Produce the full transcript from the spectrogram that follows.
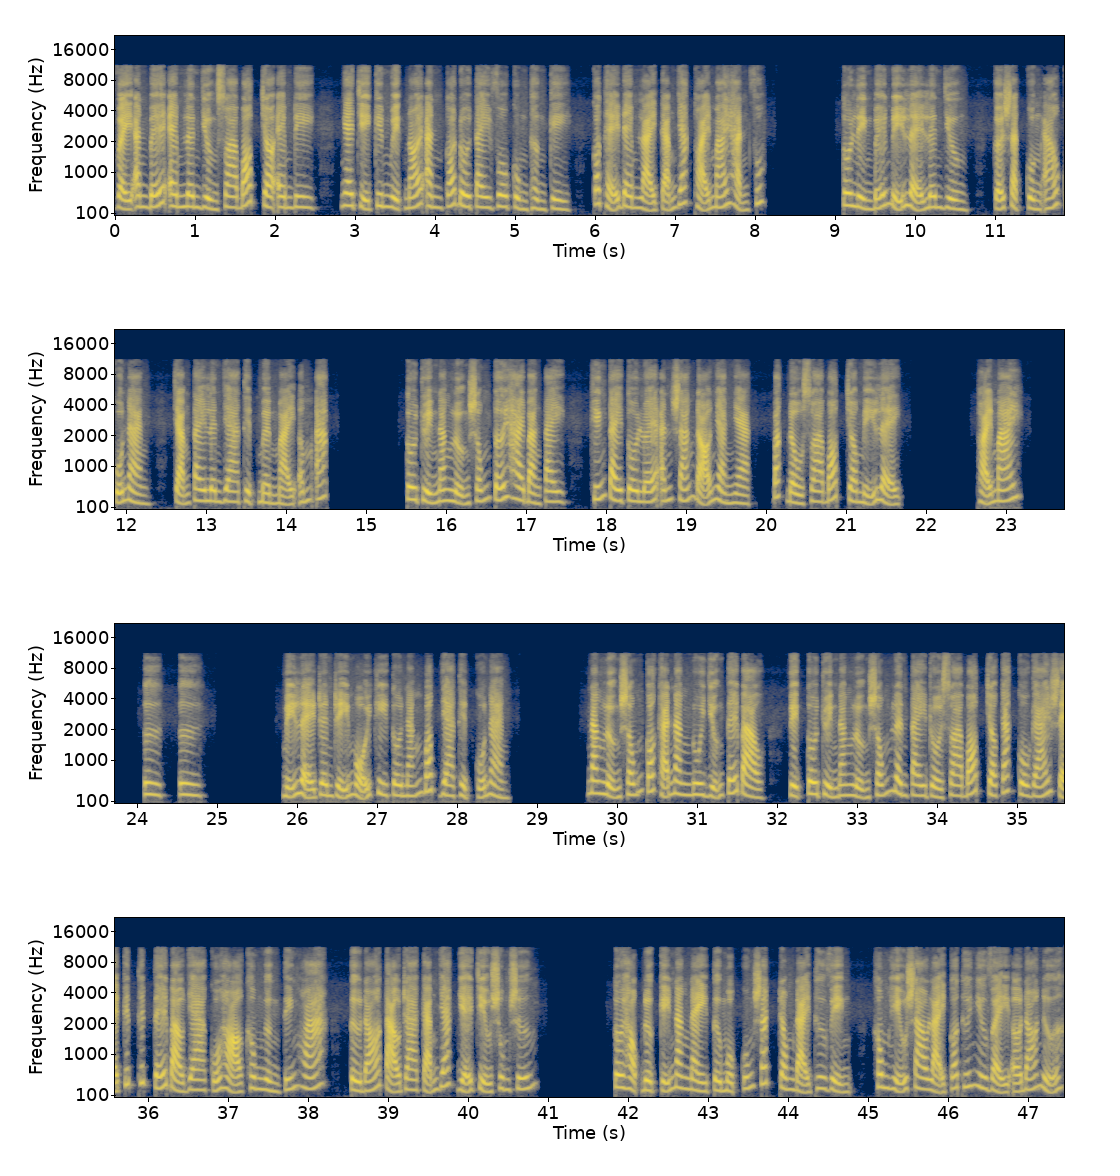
Vậy anh bế em lên giường xoa bóp cho em đi, nghe chị Kim Nguyệt nói anh có đôi tay vô cùng thần kỳ, có thể đem lại cảm giác thoải mái hạnh phúc. Tôi liền bế Mỹ Lệ lên giường, cởi sạch quần áo của nàng, chạm tay lên da thịt mềm mại ấm áp. Tôi truyền năng lượng sống tới hai bàn tay, khiến tay tôi lóe ánh sáng đỏ nhàn nhạt, bắt đầu xoa bóp cho Mỹ Lệ. Thoải mái. Ư, ư. Mỹ Lệ rên rỉ mỗi khi tôi nắng bóp da thịt của nàng. Năng lượng sống có khả năng nuôi dưỡng tế bào, việc tôi truyền năng lượng sống lên tay rồi xoa bóp cho các cô gái sẽ kích thích tế bào da của họ không ngừng tiến hóa, từ đó tạo ra cảm giác dễ chịu sung sướng. Tôi học được kỹ năng này từ một cuốn sách trong đại thư viện, không hiểu sao lại có thứ như vậy ở đó nữa.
